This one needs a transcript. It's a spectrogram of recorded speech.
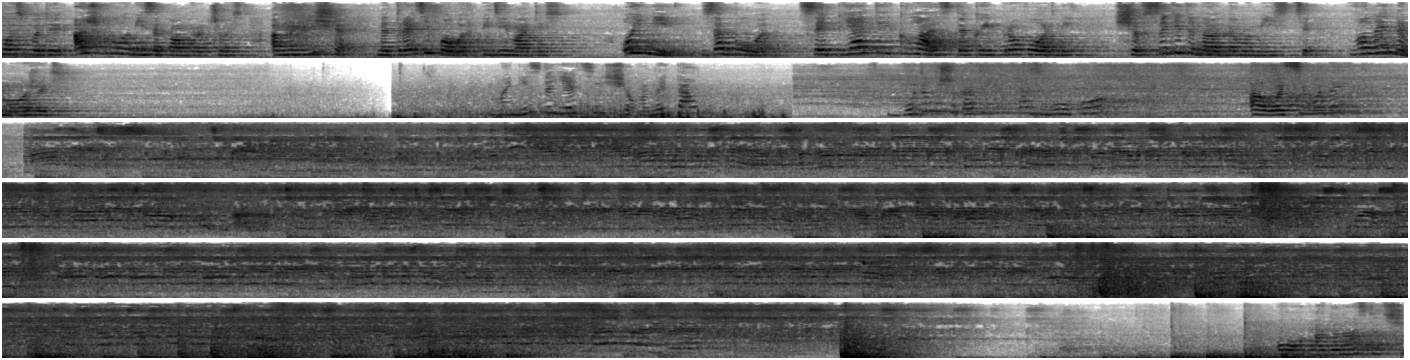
Господи, аж в голові запаморочилось, а мені ще на третій поверх підійматись. Ой ні, забула. Це п'ятий клас такий проворний, що всидіти на одному місці вони не можуть. Мені здається, що вони там. Будемо шукати їх по звуку. А ось і вони.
